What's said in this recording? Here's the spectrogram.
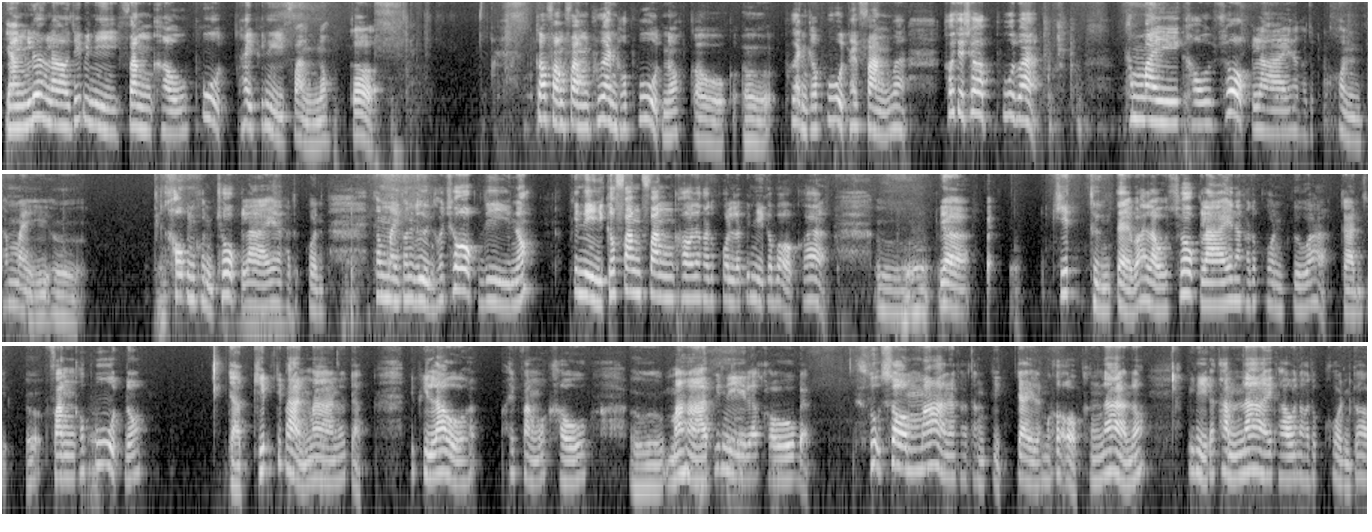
อย่างเรื่องราวที่พี่นีฟังเขาพูดให้พี่นีฟังเนาะก็ ก็ฟังฟังเพื่อนเขาพูดเนาะก็เออ พื่อนเขาพูดให้ฟังว่าเขาจะชอบพูดว่าทำไมเขาโชคร้ายนะคะ ทุกคนทำไม เออเขาเป็นคนโชคร้ายนะคะ ทุกคนทำไมคนอื่นเขาโชคดีเนาะพี่นีก็ฟังฟังเขานะคะ ทุกคนแล้วพี่นีก็บอกว่าเอออย่าคิดถึงแต่ว่าเราโชคร้ายนะคะ ทุกคนคือว่าการฟังเขาพูดเนาะ จากคลิปที่ผ่านมาเนาะจากที่พี่เล่าให้ฟังว่าเขาเออมาหาพี่นีแล้วเขาแบบสุโทรมมากนะคะทางจิตใจแล้วมันก็ออกข้างหน้าเนาะพี่นีก็ทำหน้าให้เขานะคะทุกคนก็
